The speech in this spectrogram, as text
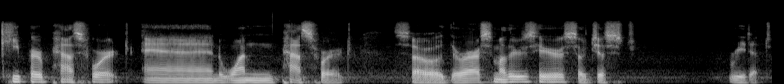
Keeper Password, and 1Password. So there are some others here, so just read it.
